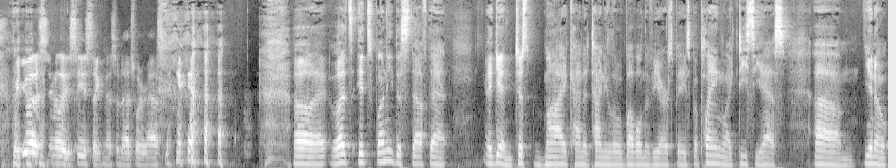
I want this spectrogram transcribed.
we do have simulated seasickness, if that's what you're asking. Uh, well, it's it's funny the stuff that, again, just my kind of tiny little bubble in the VR space, but playing like DCS, um, you know,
